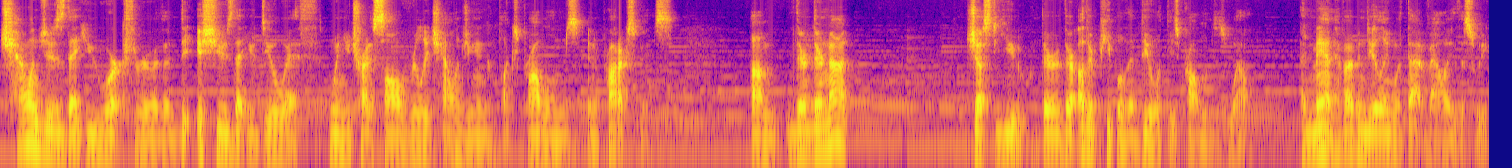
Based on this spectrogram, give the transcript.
challenges that you work through or the, the issues that you deal with when you try to solve really challenging and complex problems in a product space um, they're they're not just you. There there are other people that deal with these problems as well. And man, have I been dealing with that valley this week.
